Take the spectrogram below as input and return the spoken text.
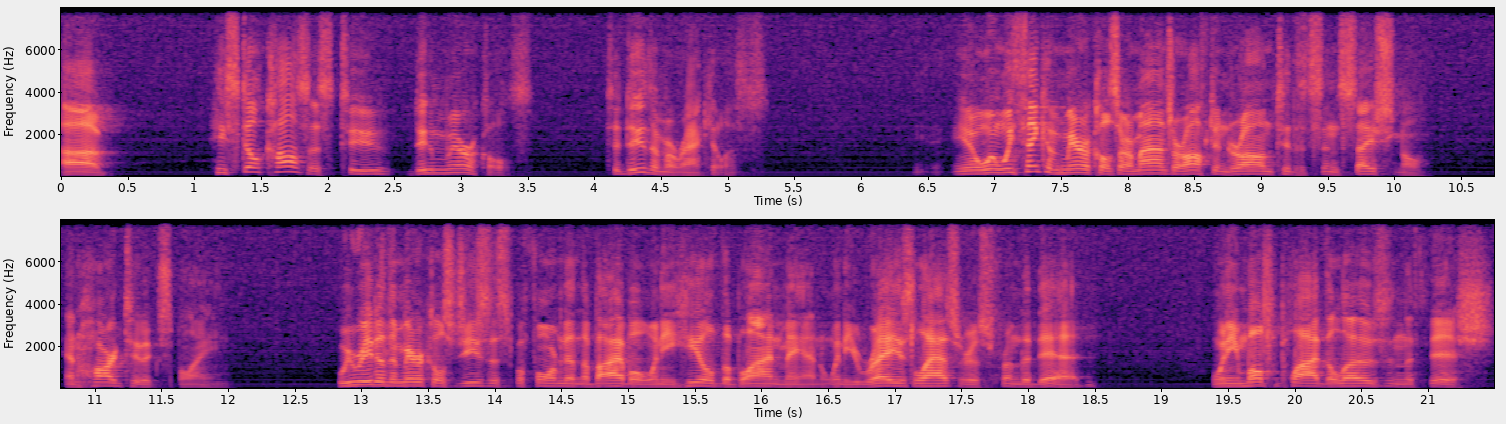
uh, he still calls us to do miracles, to do the miraculous. You know, when we think of miracles, our minds are often drawn to the sensational and hard to explain. We read of the miracles Jesus performed in the Bible when he healed the blind man, when he raised Lazarus from the dead, when he multiplied the loaves and the fish.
